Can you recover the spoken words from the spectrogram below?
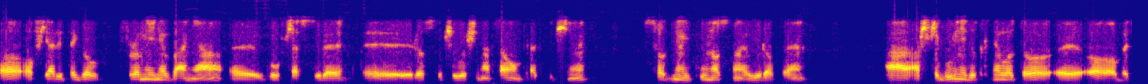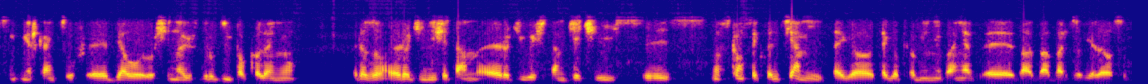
o, ofiary tego promieniowania y, wówczas, które roztoczyło się na całą praktycznie wschodnią i północną Europę, a, a szczególnie dotknęło to obecnych mieszkańców Białorusi, no już w drugim pokoleniu rodzili się tam, rodziły się tam dzieci z, z, no, z konsekwencjami tego, tego promieniowania. E, Ba, ba, bardzo wiele osób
